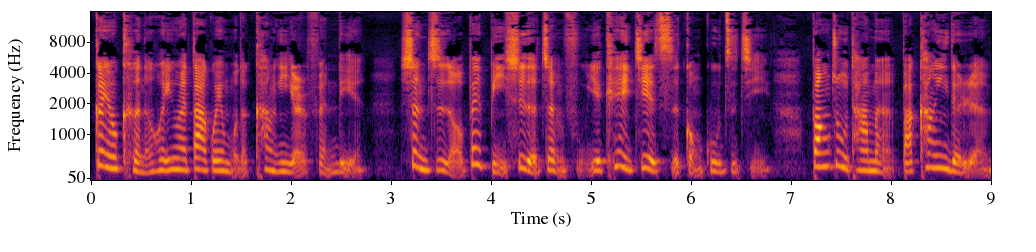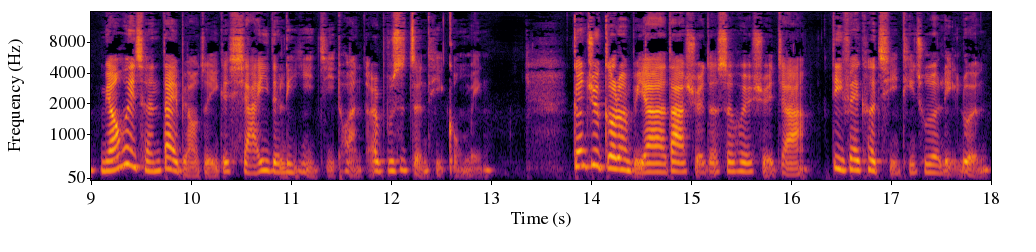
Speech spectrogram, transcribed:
更有可能会因为大规模的抗议而分裂，甚至哦被鄙视的政府也可以借此巩固自己，帮助他们把抗议的人描绘成代表着一个狭义的利益集团，而不是整体公民。根据哥伦比亚大学的社会学家蒂菲克奇提出的理论。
